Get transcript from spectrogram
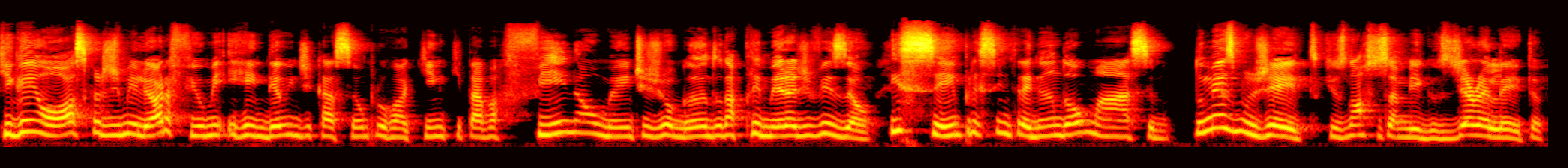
que ganhou Oscar de melhor filme e rendeu indicação para o Joaquim, que estava finalmente jogando na primeira divisão e sempre se entregando ao máximo. Do mesmo jeito que os nossos amigos Jared Leto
